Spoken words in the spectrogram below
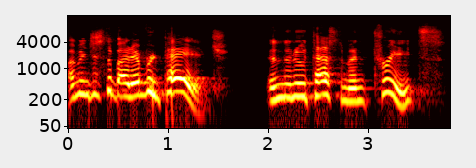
I mean, just about every page in the New Testament treats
